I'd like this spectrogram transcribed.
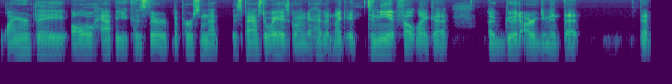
why aren't they all happy? Because they're the person that has passed away is going to heaven. Like it to me it felt like a a good argument that that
